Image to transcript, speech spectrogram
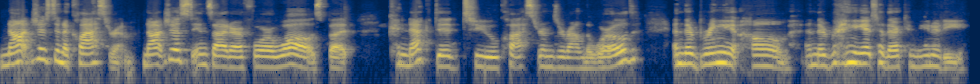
not just in a classroom, not just inside our four walls, but connected to classrooms around the world. And they're bringing it home and they're bringing it to their community.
